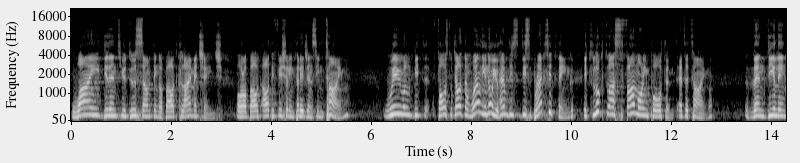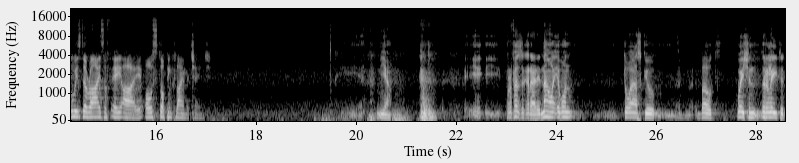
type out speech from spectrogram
why didn't you do something about climate change or about artificial intelligence in time? We will be forced to tell them, well, you know, you have this, this Brexit thing. It looked to us far more important at the time than dealing with the rise of AI or stopping climate change. Yeah. Professor Harari, now I want to ask you about question related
